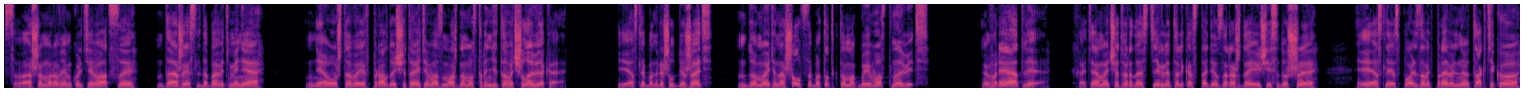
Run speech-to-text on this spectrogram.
«С вашим уровнем культивации, даже если добавить меня, Неужто вы и вправду считаете возможным устранить этого человека? Если бы он решил бежать, думаете, нашелся бы тот, кто мог бы его остановить? Вряд ли. Хотя мы четверо достигли только стадии зарождающейся души, если использовать правильную тактику,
